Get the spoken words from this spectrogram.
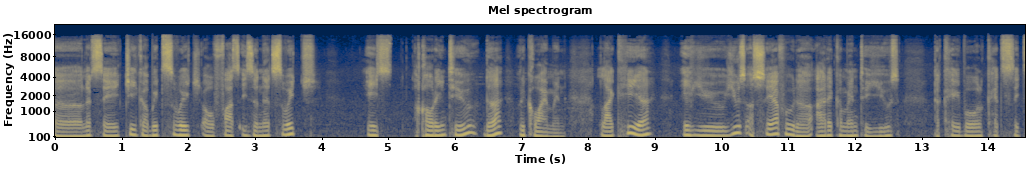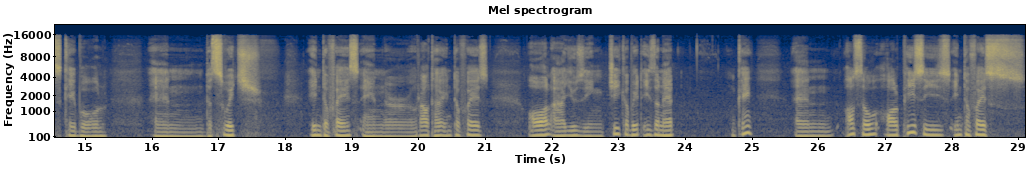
uh, let's say gigabit switch or fast ethernet switch is according to the requirement. Like here if you use a folder, I recommend to use the cable cat6 cable and the switch interface and uh, router interface. All are using gigabit ethernet okay and also all PCs interface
